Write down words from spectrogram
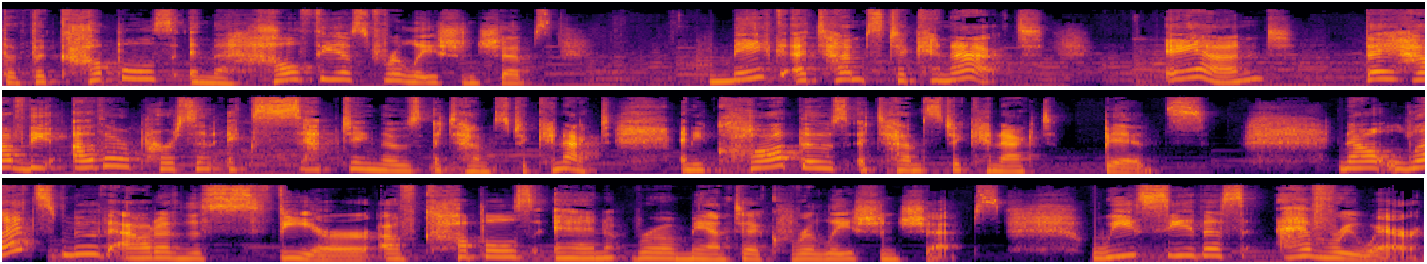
that the couples in the healthiest relationships make attempts to connect and they have the other person accepting those attempts to connect. And he called those attempts to connect bids. Now, let's move out of the sphere of couples in romantic relationships. We see this everywhere.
